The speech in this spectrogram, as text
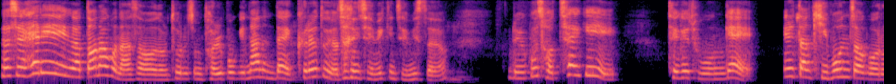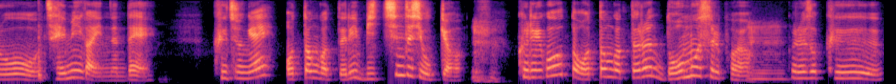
사실 해리가 떠나고 나서 놀토를 좀 덜 보긴 하는데 그래도 여전히 재밌긴 재밌어요. 음. 그리고 저 책이 되게 좋은 게 일단 기본적으로 재미가 있는데 그 중에 어떤 것들이 미친 듯이 웃겨. 그리고 또 어떤 것들은 너무 슬퍼요. 음. 그래서 그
